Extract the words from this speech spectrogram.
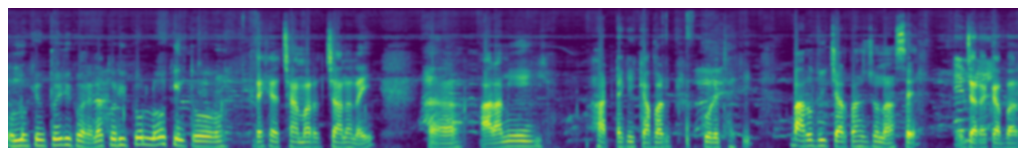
অন্য কেউ তৈরি করে না, তৈরি করলেও কিন্তু দেখা যাচ্ছে আমার জানা নাই। আর আমি এই হাটটাকে কাভার করে থাকি। বা আরও দুই চার পাঁচজন আছে যারা কাবার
